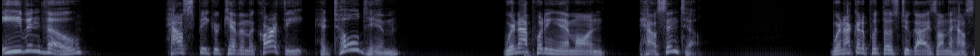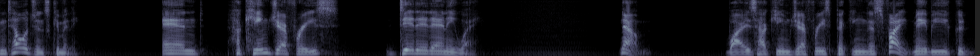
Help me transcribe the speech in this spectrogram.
even though House Speaker Kevin McCarthy had told him, we're not putting them on House Intel. We're not going to put those two guys on the House Intelligence Committee. And Hakeem Jeffries did it anyway. Now, why is Hakeem Jeffries picking this fight? Maybe you could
